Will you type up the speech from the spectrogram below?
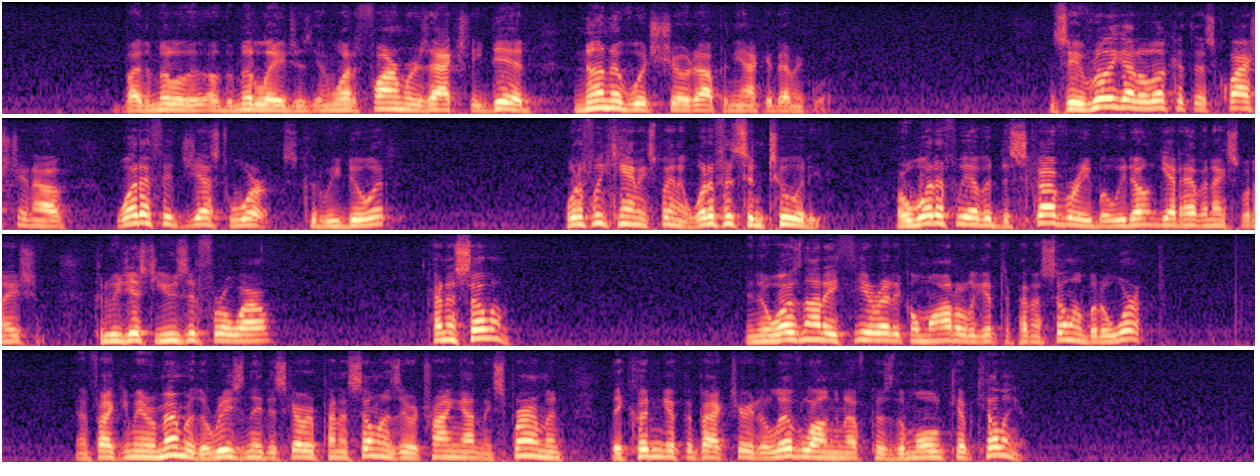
by the middle of the, of the Middle Ages in what farmers actually did, none of which showed up in the academic world. And so you've really got to look at this question of what if it just works? Could we do it? What if we can't explain it? What if it's intuitive? Or what if we have a discovery but we don't yet have an explanation? Could we just use it for a while? Penicillin. And there was not a theoretical model to get to penicillin, but it worked. In fact, you may remember the reason they discovered penicillin is they were trying out an experiment. They couldn't get the bacteria to live long enough because the mold kept killing it.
